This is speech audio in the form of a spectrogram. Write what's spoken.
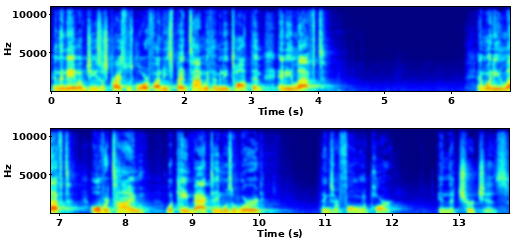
And the name of Jesus Christ was glorified. And he spent time with them and he taught them and he left. And when he left, over time, what came back to him was a word things are falling apart in the churches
